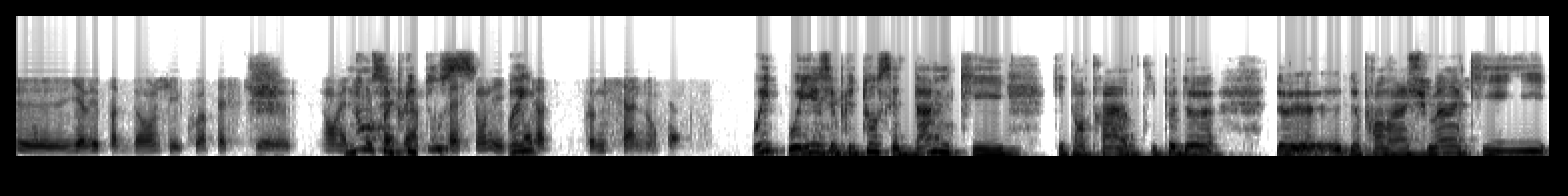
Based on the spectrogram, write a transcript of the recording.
il n'y avait pas de danger, quoi, parce que... Non, non c'est plutôt... Oui comme ça, non oui, vous voyez, c'est plutôt cette dame qui, est en train un petit peu de, de, de prendre un chemin qui.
